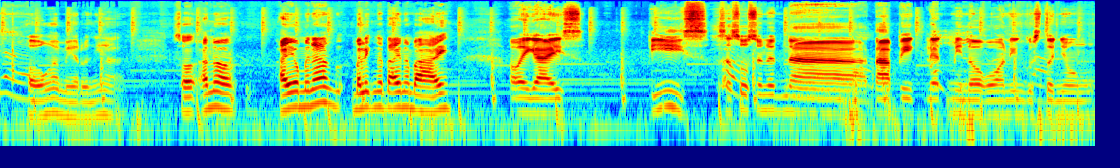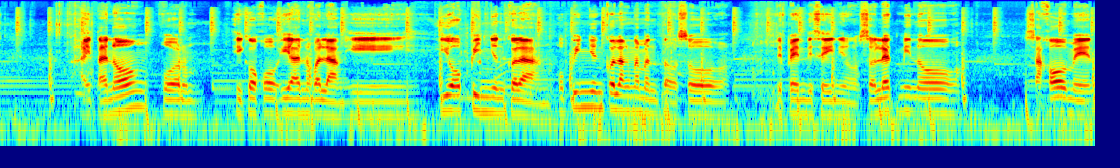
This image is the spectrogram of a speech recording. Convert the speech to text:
Yeah. Oo nga, meron nga. So, ano, ayaw mo na? Balik na tayo ng bahay? Okay guys, peace. Sa susunod na topic, let me know kung ano yung gusto nyong ay tanong or iko ko iano ko lang i i-opinion ko lang. Opinion ko lang naman to. So depende sa inyo. So let me know sa comment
